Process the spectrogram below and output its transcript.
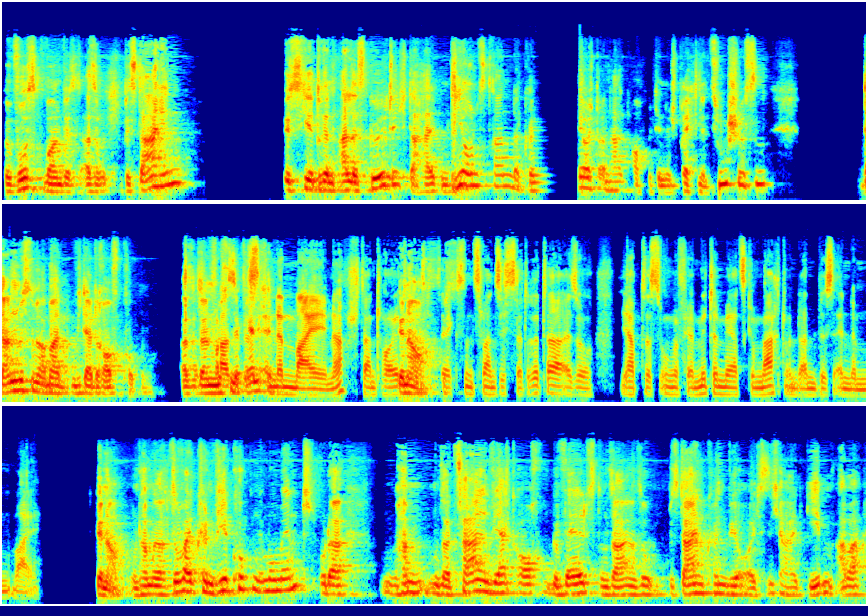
bewusst wollen wir es, also bis dahin ist hier drin alles gültig, da halten wir uns dran, da könnt ihr euch dran halten, auch mit den entsprechenden Zuschüssen. Dann müssen wir aber wieder drauf gucken. Also, also dann quasi bis Ende Mai, ne? Stand heute genau. 26.03. Also ihr habt das ungefähr Mitte März gemacht und dann bis Ende Mai. Genau. Und haben gesagt, soweit können wir gucken im Moment oder haben unser Zahlenwerk auch gewälzt und sagen so, bis dahin können wir euch Sicherheit geben, aber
